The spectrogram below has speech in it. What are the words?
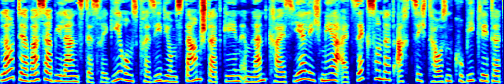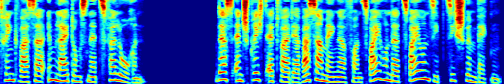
Laut der Wasserbilanz des Regierungspräsidiums Darmstadt gehen im Landkreis jährlich mehr als 680.000 Kubikliter Trinkwasser im Leitungsnetz verloren. Das entspricht etwa der Wassermenge von 272 Schwimmbecken.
